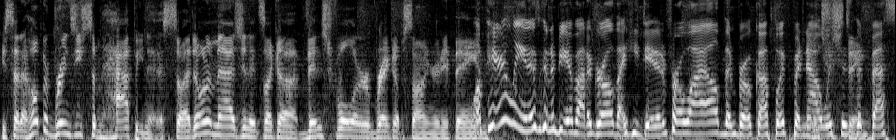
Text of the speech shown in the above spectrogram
He said, I hope it brings you some happiness. So I don't imagine it's like a vengeful or a breakup song or anything. Well, apparently, it is going to be about a girl that he dated for a while, then broke up with, but now wishes the best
